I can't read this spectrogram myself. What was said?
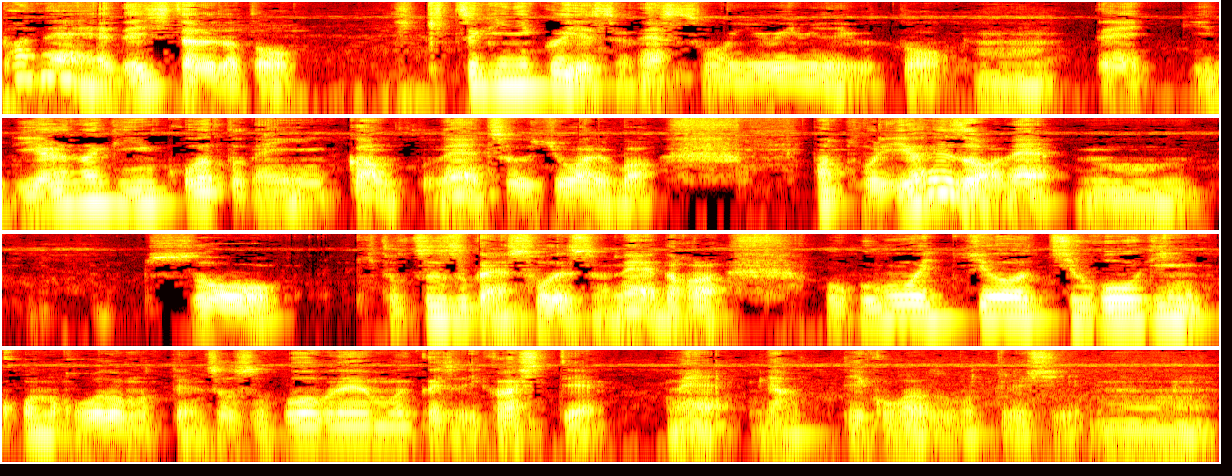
ぱね、デジタルだと引き継ぎにくいですよね。そういう意味で言うと。うん。で、リアルな銀行だとね、印鑑とね、通帳あれば、まあ、とりあえずはね、うん、そう、一つずつかにそうですよね。だから、僕も一応地方銀行の口座持ってるんで、そうそこをね、もう一回ちょっと活かして、ね、やっていこうかなと思ってるし、うん。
